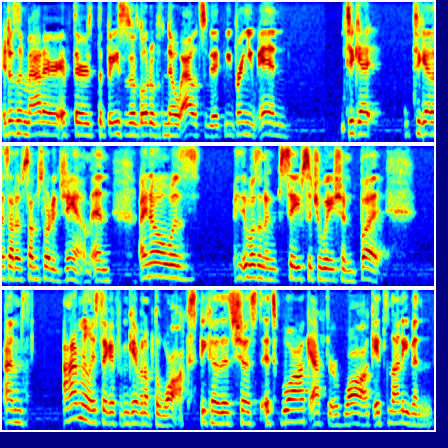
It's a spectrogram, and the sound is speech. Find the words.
It doesn't matter if there's the bases are loaded with no outs. Like we bring you in to get to get us out of some sort of jam. And I know it was it wasn't a safe situation, but I'm I'm really sick of him giving up the walks because it's just it's walk after walk. It's not even.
